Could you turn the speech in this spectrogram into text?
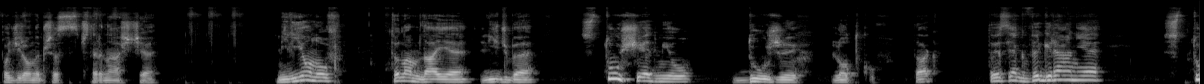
podzielone przez 14 milionów, to nam daje liczbę 107 dużych lotków, tak? To jest jak wygranie 100,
